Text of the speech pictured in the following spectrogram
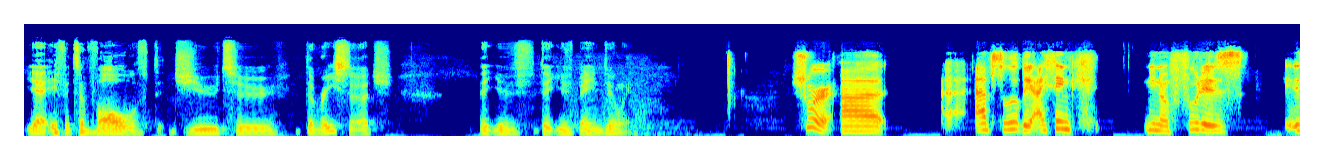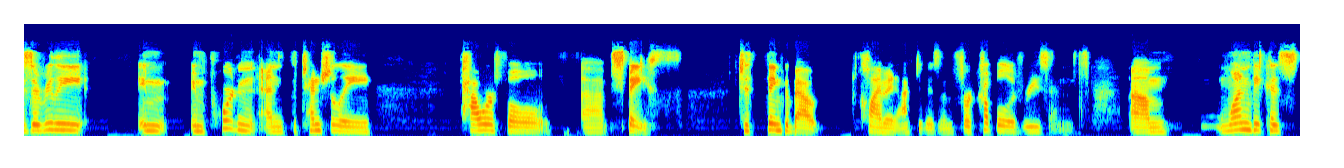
yeah, if it's evolved due to the research that you've that you've been doing. Sure, uh, absolutely. I think you know food is is a really Im- important and potentially powerful uh, space to think about climate activism for a couple of reasons. Um, one, because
